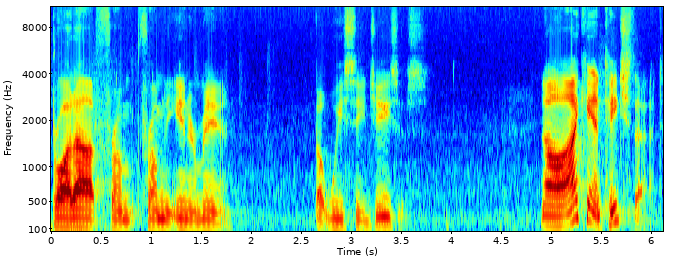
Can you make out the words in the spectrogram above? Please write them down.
Brought out from, from the inner man. But we see Jesus. Now, I can't teach that.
